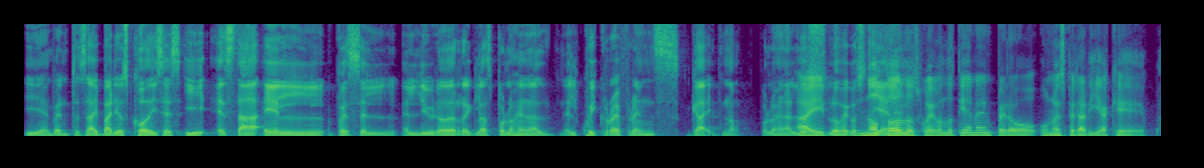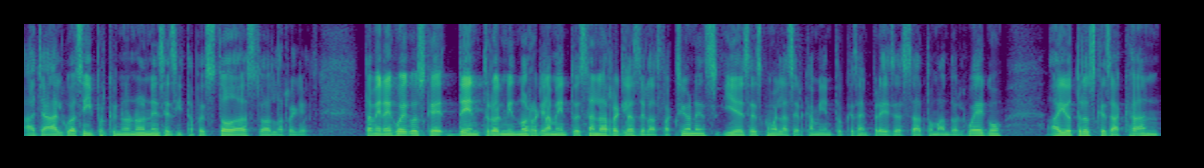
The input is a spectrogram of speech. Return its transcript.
Y bueno, entonces hay varios códices y está el, pues el, el libro de reglas, por lo general, el Quick Reference Guide. No, por lo general los, Hay- los juegos no tienen. todos los juegos lo tienen, pero uno esperaría que haya algo así porque uno no necesita pues todas, todas las reglas. También hay juegos que dentro del mismo reglamento están las reglas de las facciones y ese es como el acercamiento que esa empresa está tomando al juego. Hay otros que sacan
